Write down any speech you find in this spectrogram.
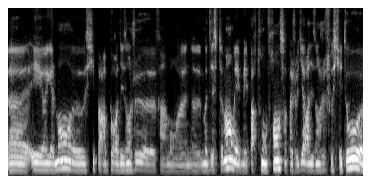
euh, et également euh, aussi par rapport à des enjeux, euh, enfin bon, modestement, mais, partout en France, enfin je veux dire à des enjeux sociétaux,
